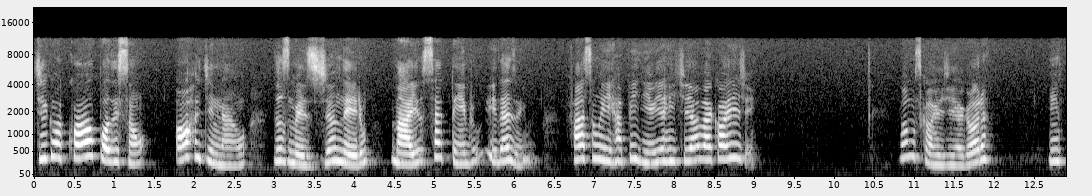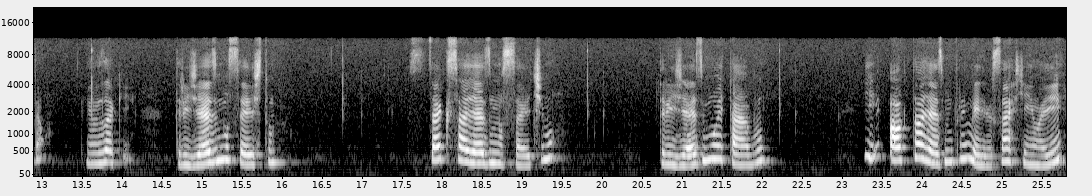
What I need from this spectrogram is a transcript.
diga qual a posição ordinal dos meses de janeiro, maio, setembro e dezembro. Façam aí rapidinho e a gente já vai corrigir. Vamos corrigir agora? Então, temos aqui 36º, 67º, 38º e 81º, certinho aí?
